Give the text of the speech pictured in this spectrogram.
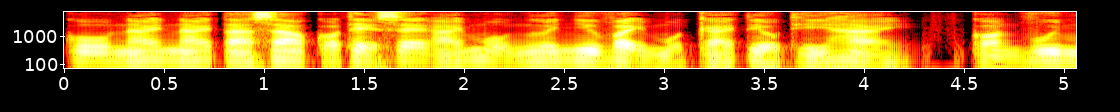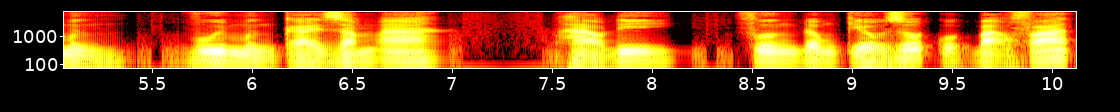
Cô nãi nãi ta sao có thể sẽ ái mộ ngươi như vậy một cái tiểu thí hài, còn vui mừng, vui mừng cái giám A. Hảo đi, Phương Đông Kiều rốt cuộc bạo phát.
